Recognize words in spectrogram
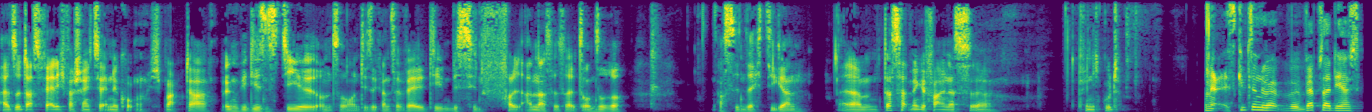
Also das werde ich wahrscheinlich zu Ende gucken. Ich mag da irgendwie diesen Stil und so und diese ganze Welt, die ein bisschen voll anders ist als unsere aus den 60ern. Ähm, das hat mir gefallen, das äh, finde ich gut. Ja, es gibt eine Web- Website, die heißt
